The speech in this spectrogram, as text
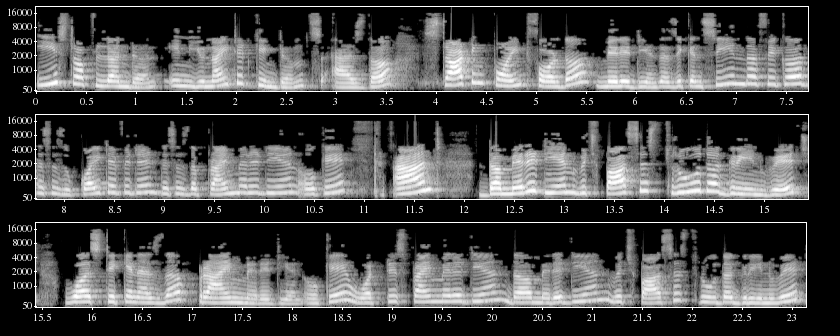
east of London in United Kingdoms as the starting point for the meridians. As you can see in the figure, this is quite evident. This is the prime meridian, okay? And the meridian which passes through the Greenwich was taken as the prime meridian, okay? What is prime meridian? The meridian which passes through the Greenwich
